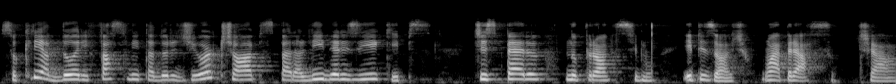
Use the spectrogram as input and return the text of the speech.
sou criadora e facilitadora de workshops para líderes e equipes. Te espero no próximo episódio. Um abraço. Tchau.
